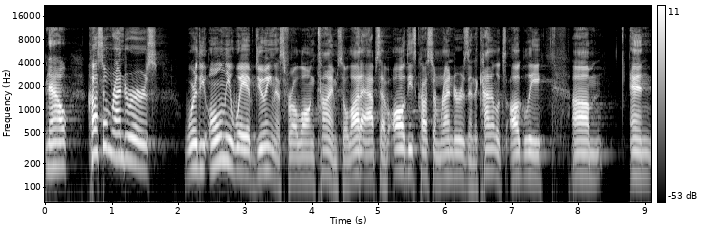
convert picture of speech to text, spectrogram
Now, custom renderers were the only way of doing this for a long time. So a lot of apps have all these custom renders and it kind of looks ugly. Um, and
